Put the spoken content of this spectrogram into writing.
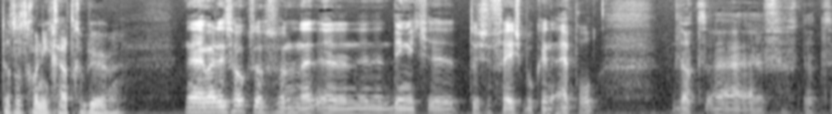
Dat het gewoon niet gaat gebeuren. Nee, maar er is ook toch zo'n eh, een, een dingetje tussen Facebook en Apple. Dat, eh, dat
